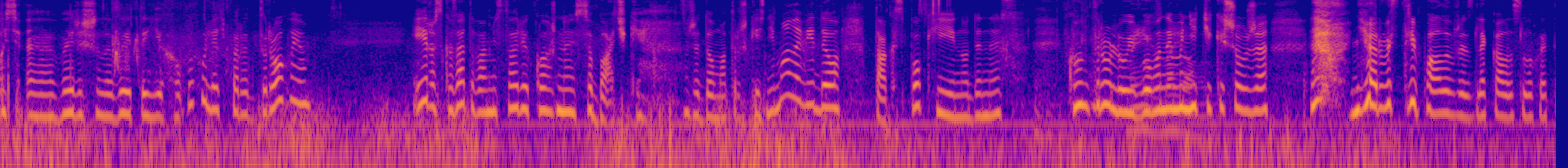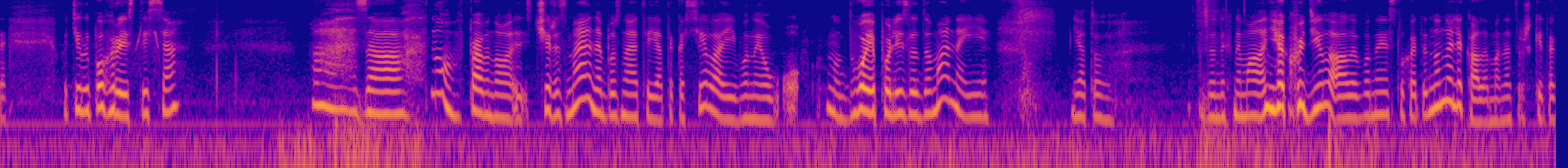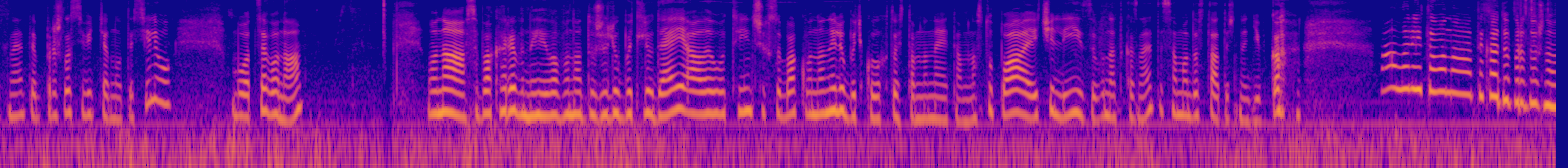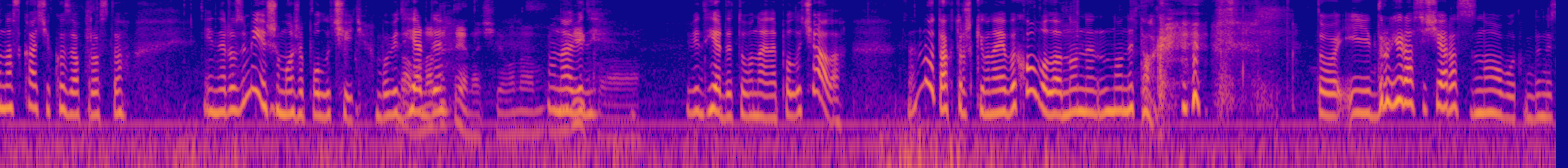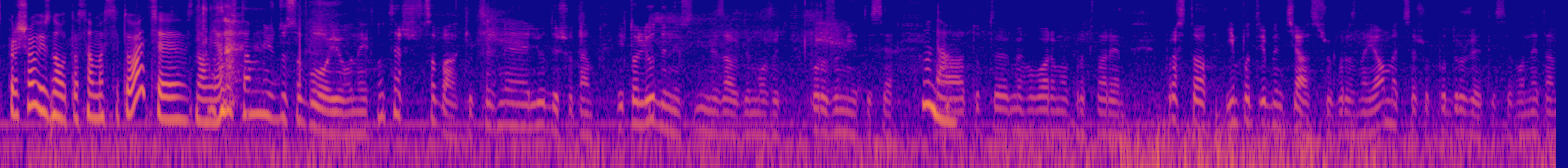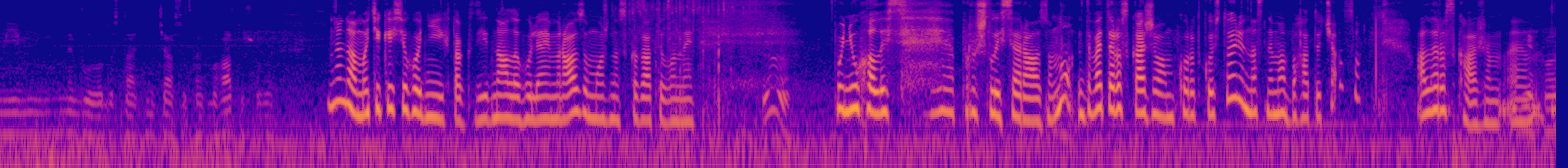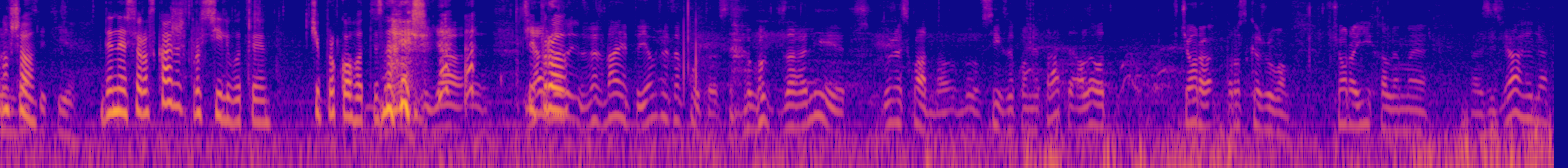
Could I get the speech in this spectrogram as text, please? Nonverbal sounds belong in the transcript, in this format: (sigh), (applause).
Ось е, вирішили вийти їх вигулять перед дорогою і розказати вам історію кожної собачки. Вже вдома трошки знімала відео. Так, спокійно, Денис, контролюй, бо вони мені тільки що вже (laughs) нерви стріпали, вже злякали, слухайте. Хотіли погристися. За, ну, певно, через мене, бо знаєте, я така сіла, і вони ну, двоє полізли до мене, і я то до них не мала (laughs) ніякого діла, але вони, слухайте, ну налякали мене трошки так, знаєте, прийшлося відтягнути сільву, бо це вона. Вона собака ревнива, вона дуже любить людей, але от інших собак вона не любить, коли хтось там на неї там наступає чи лізе. Вона така, знаєте, самодостаточна дівка. (laughs) А Лоліта, вона така добродушна, вона скаче коза просто. І не розуміє, що може отримати, бо від Та, герди. Вона дитина ще, вона, Вона від- Від Герди то вона не получала. Ну, так трошки вона і виховувала, але не, ну, не так. (laughs) То і другий раз ще раз знову Денис прийшов і знову та сама ситуація. Знову Ну, я. це ж там між собою у них. Ну це ж собаки, це ж не люди, що там. І то люди не, не завжди можуть порозумітися. Ну да. А тут е, ми говоримо про тварин. Просто їм потрібен час, щоб роззнайомитися, щоб подружитися. Вони там їм не було достатньо часу так багато, щоб. Ну да, ми тільки сьогодні їх так з'єднали, гуляємо разом, можна сказати, вони понюхались, е, пройшлися разом. Ну, давайте розкажемо вам коротку історію. У нас нема багато часу, але розкажемо. Е, Ну що, Денис, розкажеш про сільву ти? Чи про кого ти знаєш? Я, е, (laughs) Чи я про- вже, ви знаєте, я вже запутався. (laughs) Взагалі дуже складно всіх запам'ятати, але от вчора розкажу вам. Вчора їхали ми зі Звягеля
